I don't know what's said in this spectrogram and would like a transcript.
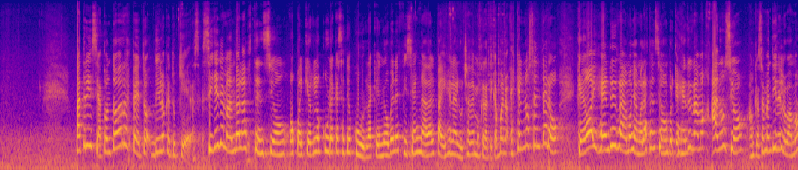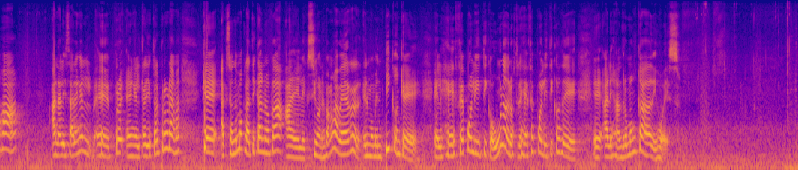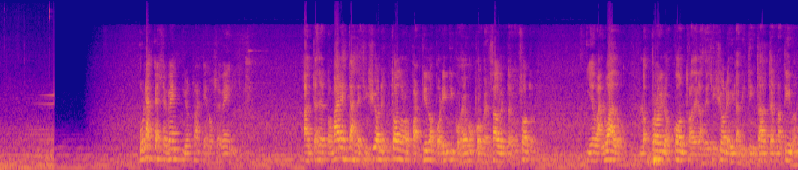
Patricia, con todo respeto, di lo que tú quieras. Sigue llamando a la abstención o cualquier locura que se te ocurra que no beneficia en nada al país en la lucha democrática. Bueno, es que él no se enteró que hoy Henry Ramos llamó la abstención porque Henry Ramos anunció, aunque eso es mentira y lo vamos a analizar en el, eh, en el trayecto del programa, que Acción Democrática no va a elecciones. Vamos a ver el momentico en que el jefe político, uno de los tres jefes políticos de eh, Alejandro Moncada dijo eso. Unas que se ven y otras que no se ven. Antes de tomar estas decisiones, todos los partidos políticos hemos conversado entre nosotros y evaluado los pros y los contras de las decisiones y las distintas alternativas.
